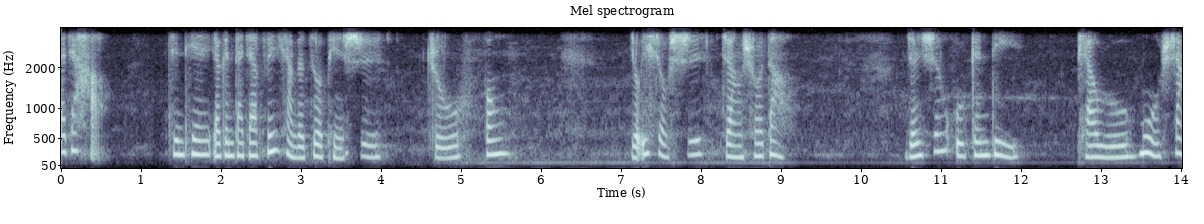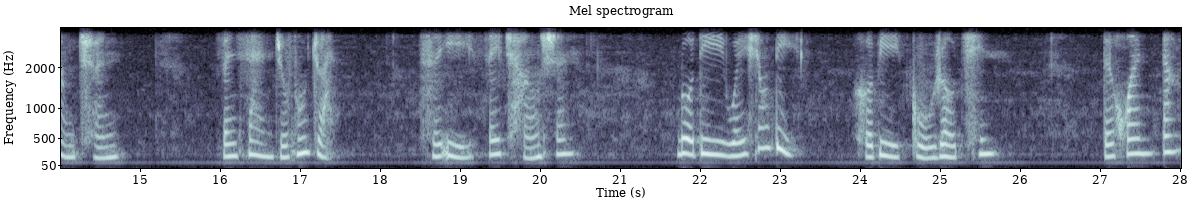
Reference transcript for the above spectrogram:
大家好，今天要跟大家分享的作品是《逐风》。有一首诗这样说道：“人生无根蒂，飘如陌上尘。分散逐风转，此已非常身。落地为兄弟，何必骨肉亲？得欢当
